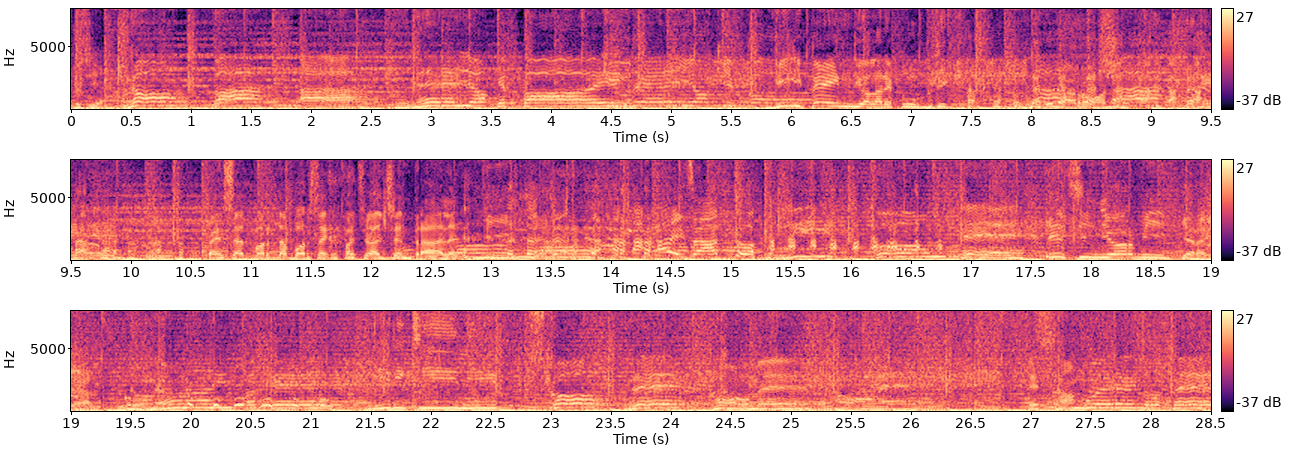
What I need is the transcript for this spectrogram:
così è. Prova a chiudere gli occhi e poi. Chiudere Vilipendio alla Repubblica. Maroni. Pensa al portaborsa che faceva al centrale. esatto. Lì con te. Il signor Minchia, ragazzi. Come una linfa che Birichini. scorre come. E sangue dentro te.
